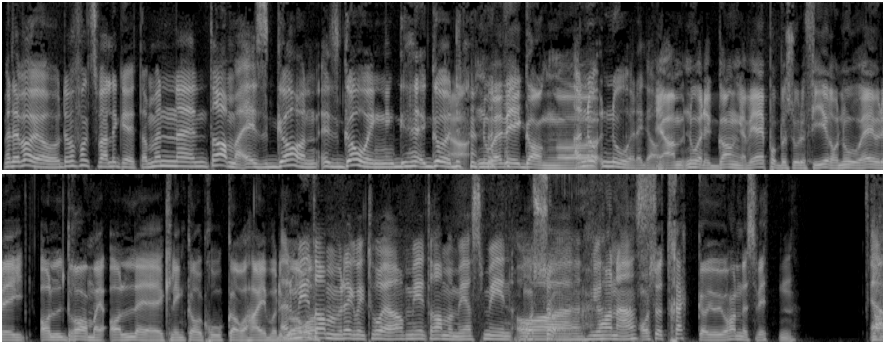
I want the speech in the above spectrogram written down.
Men det var jo det var faktisk veldig gøy. da Men uh, drama is gone. Is going good. Ja, nå er vi i gang. Og, Ja, nå, nå er det gang. Ja, nå er det gang. Vi er på episode fire, og nå er jo det all drama i alle klinker og kroker og heiv og det går. mye drama med deg, Victoria? Mye drama med Jasmin og, Og så- eh, Johannes? Og så trekker jo Johannes vitten. Ja.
